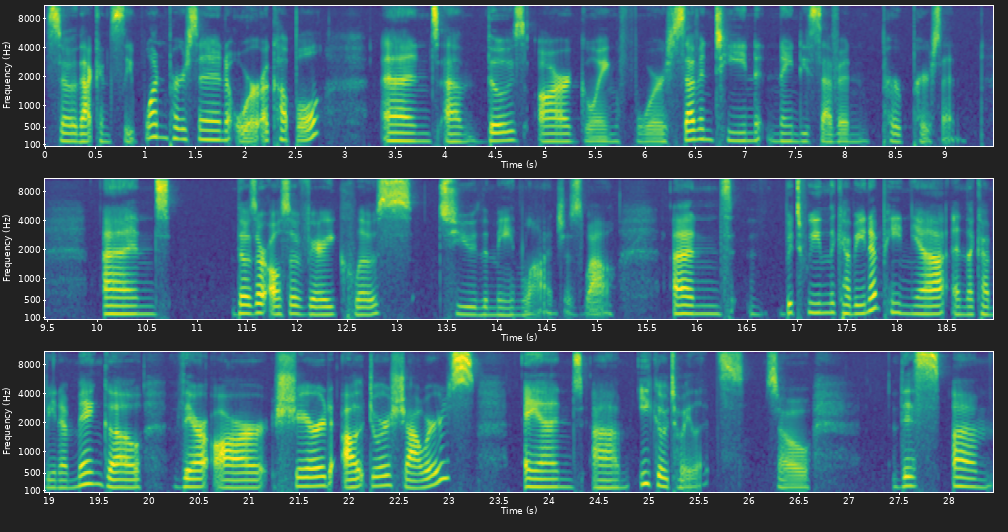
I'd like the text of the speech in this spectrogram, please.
So that can sleep one person or a couple. And um, those are going for seventeen ninety seven per person. And those are also very close to the main lodge as well. And between the Cabina Pina and the Cabina Mango, there are shared outdoor showers and um, eco toilets. So this um,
